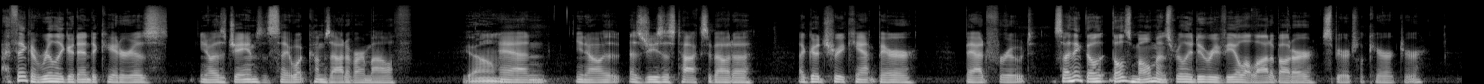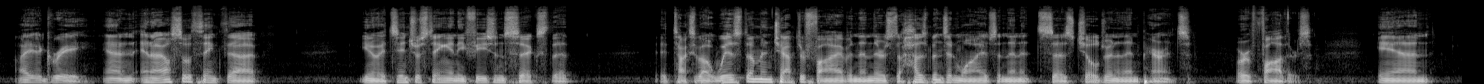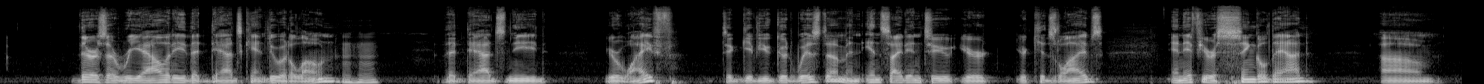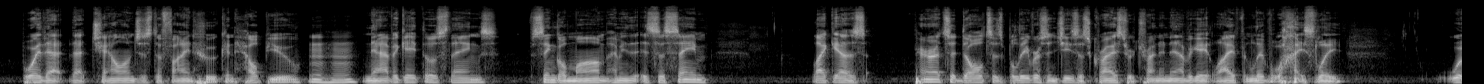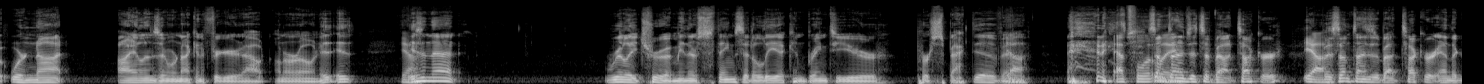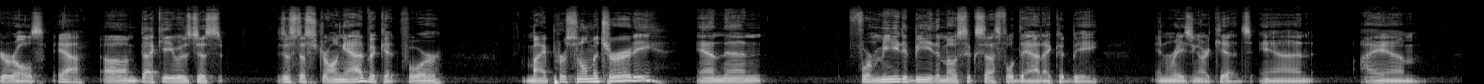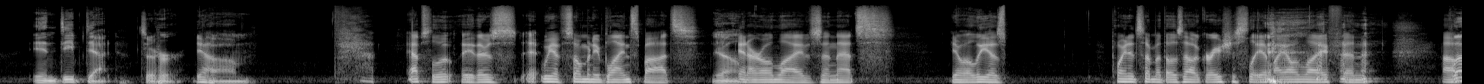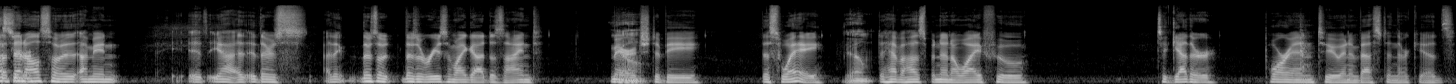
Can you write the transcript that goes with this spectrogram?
I think a really good indicator is you know as James would say, what comes out of our mouth. yeah. And you know, as Jesus talks about, a a good tree can't bear bad fruit. So I think those those moments really do reveal a lot about our spiritual character. I agree, and and I also think that you know it's interesting in Ephesians six that it talks about wisdom in chapter five, and then there's the husbands and wives, and then it says children, and then parents or fathers. And there's a reality that dads can't do it alone. Mm-hmm. That dads need your wife to give you good wisdom and insight into your your kids' lives. And if you're a single dad, um, boy, that that challenge is to find who can help you Mm-hmm. navigate those things. Single mom, I mean, it's the same. Like as parents, adults, as believers in Jesus Christ who are trying to navigate life and live wisely, we- we're not islands, and we're not going to figure it out on our own. It, it, Yeah. Isn't that really true? I mean, there's things that Aaliyah can bring to your perspective. And Yeah. Absolutely. Sometimes it's about Tucker. Yeah. But sometimes it's about Tucker and the girls. Yeah. Um, Becky was just just a strong advocate for my personal maturity, and then for me to be the most successful dad I could be in raising our kids. And I am in deep debt to her. Yeah. Um, Absolutely. There's we have so many blind spots Yeah. in our own lives, and that's you know Aaliyah's pointed some of those out graciously in my own life, and uh, but then her. also, I mean, it, yeah, it, there's I think there's a there's a reason why God designed marriage Yeah. to be this way yeah. to have a husband and a wife who together pour into and invest in their kids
